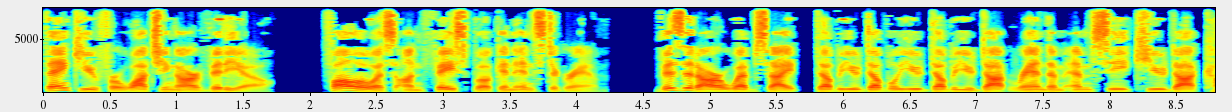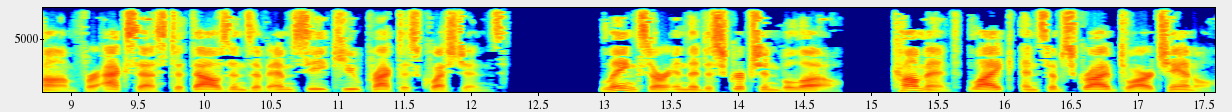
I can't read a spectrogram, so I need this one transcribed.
Thank you for watching our video. Follow us on Facebook and Instagram. Visit our website, www.randommcq.com for access to thousands of MCQ practice questions. Links are in the description below. Comment, like, and subscribe to our channel.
